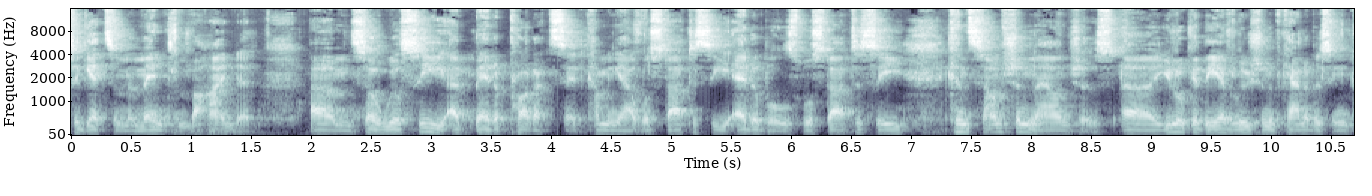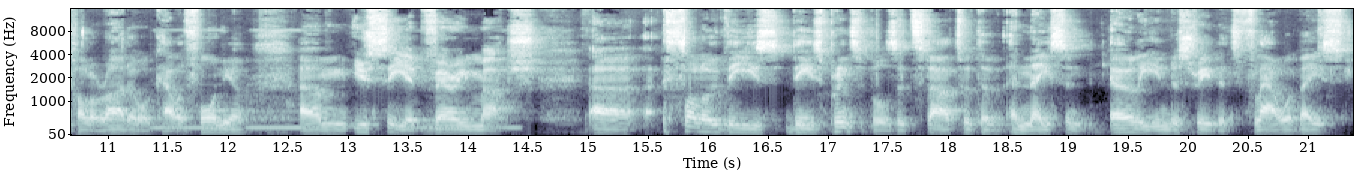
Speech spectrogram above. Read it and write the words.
to get some momentum behind it. Um, so we'll see a better product set coming out. We'll start to see edibles. We'll start to see consumption lounges. Uh, you look at the evolution of cannabis in Colorado or California, um, you see it very much uh, follow these these principles. It starts with a, a nascent early industry that's flower based.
